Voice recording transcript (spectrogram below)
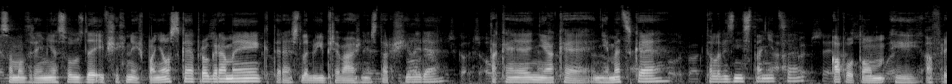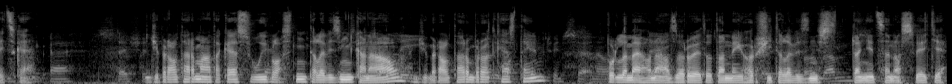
Samozřejmě jsou zde i všechny španělské programy, které sledují převážně starší lidé, také nějaké německé televizní stanice a potom i africké. Gibraltar má také svůj vlastní televizní kanál, Gibraltar Broadcasting. Podle mého názoru je to ta nejhorší televizní stanice na světě.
